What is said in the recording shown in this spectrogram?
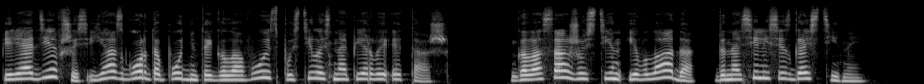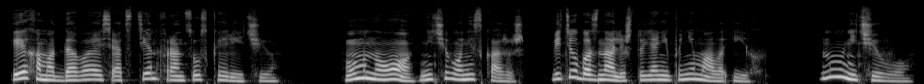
Переодевшись, я с гордо поднятой головой спустилась на первый этаж. Голоса Жустин и Влада доносились из гостиной эхом отдаваясь от стен французской речью. «Умно, ничего не скажешь, ведь оба знали, что я не понимала их. Ну, ничего,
